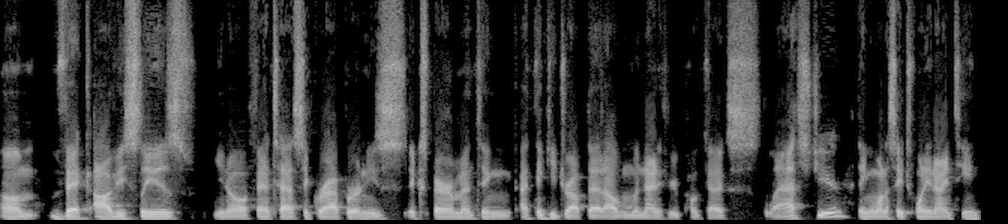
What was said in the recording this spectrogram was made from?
Um, Vic obviously is, you know, a fantastic rapper and he's experimenting. I think he dropped that album with 93PUNX last year. I think I want to say 2019.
